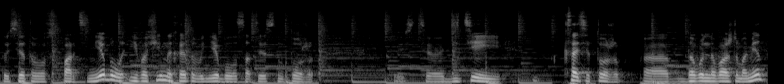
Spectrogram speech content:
то есть этого в Спарте не было, и в Афинах этого не было, соответственно, тоже. То есть э, детей... Кстати, тоже э, довольно важный момент.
